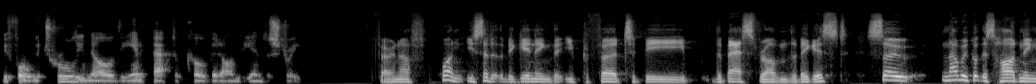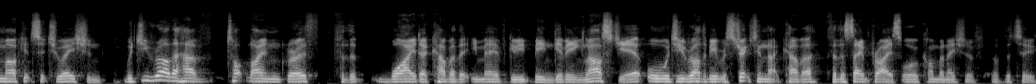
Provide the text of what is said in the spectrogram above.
before we truly know the impact of COVID on the industry. Fair enough. Juan, you said at the beginning that you preferred to be the best rather than the biggest. So now we've got this hardening market situation. Would you rather have top line growth for the wider cover that you may have been giving last year, or would you rather be restricting that cover for the same price or a combination of, of the two?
